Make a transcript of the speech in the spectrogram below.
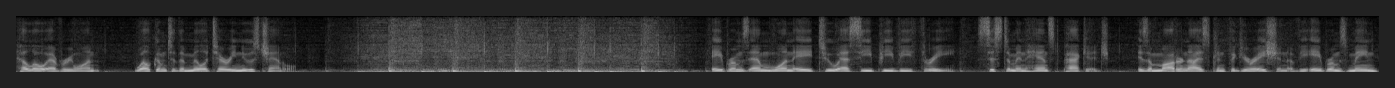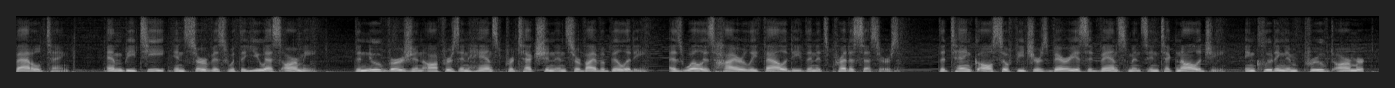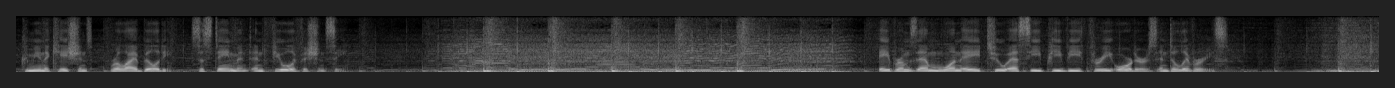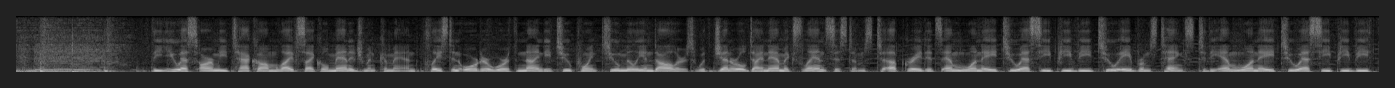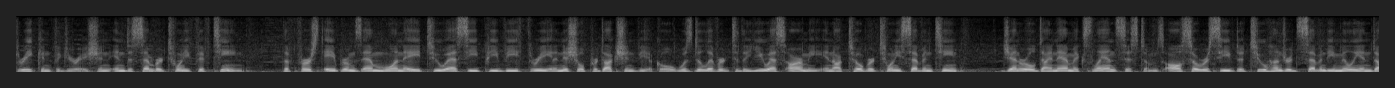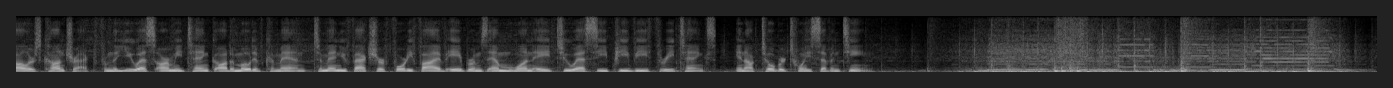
Hello everyone. Welcome to the Military News Channel. Abrams M1A2 SEPV3 System Enhanced Package is a modernized configuration of the Abrams main battle tank, MBT, in service with the U.S. Army. The new version offers enhanced protection and survivability, as well as higher lethality than its predecessors, the tank also features various advancements in technology, including improved armor, communications, reliability, sustainment and fuel efficiency. Abrams M1A2 SEPV3 orders and deliveries the U.S. Army TACOM Lifecycle Management Command placed an order worth $92.2 million with General Dynamics Land Systems to upgrade its M1A2 SEPV-2 Abrams tanks to the M1A2 SEPV-3 configuration in December 2015. The first Abrams M1A2 SEPV-3 initial production vehicle was delivered to the U.S. Army in October 2017, General Dynamics Land Systems also received a $270 million contract from the U.S. Army Tank Automotive Command to manufacture 45 Abrams M1A2 SEPV-3 tanks, in October 2017.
